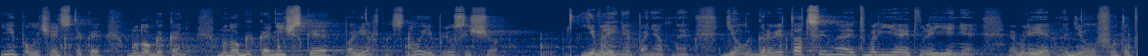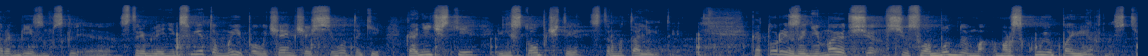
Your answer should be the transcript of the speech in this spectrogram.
И получается такая многокон... многоконическая поверхность. Ну и плюс еще явление, понятное дело, гравитации на это влияет, влияние, влияет на дело фототропизм, стремление к свету, мы получаем чаще всего такие конические или столбчатые строматолиты которые занимают всю, всю свободную морскую поверхность,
